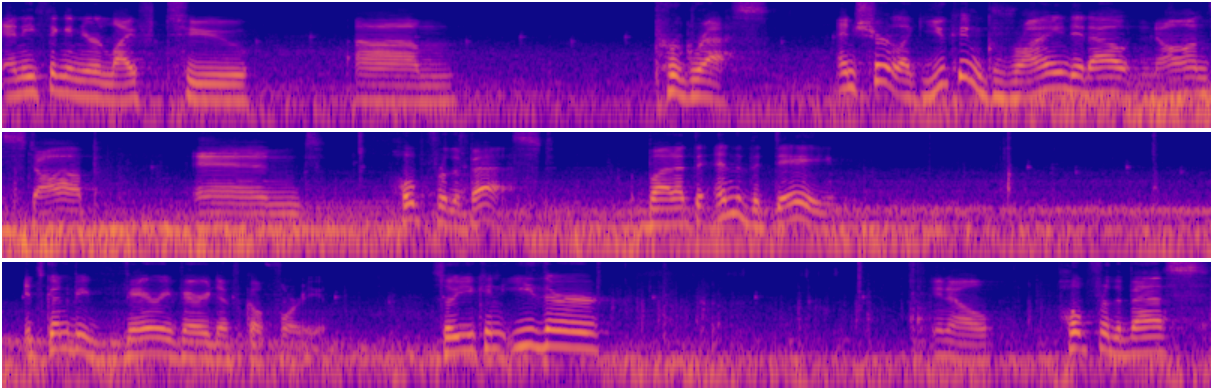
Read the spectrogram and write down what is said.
anything in your life to um, progress. And sure, like you can grind it out nonstop and hope for the best. But at the end of the day, it's going to be very, very difficult for you. So you can either, you know, hope for the best,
